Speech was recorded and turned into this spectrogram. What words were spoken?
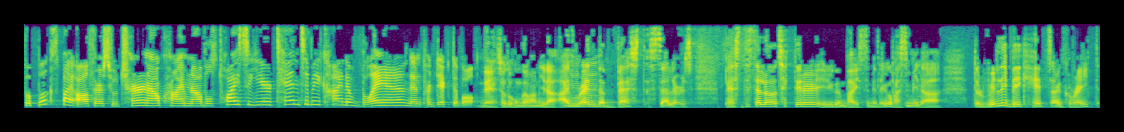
but books by authors who churn out crime novels twice a year tend to be kind of bland and predictable. 네, 저도 공감합니다. I've read the best sellers. 베스트셀러 책들을 읽은 바 있습니다. 읽어봤습니다. The really big hits are great.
